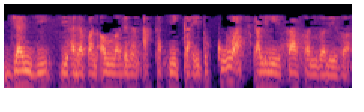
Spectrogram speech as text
janji di hadapan Allah dengan akad nikah itu kuat sekali misasan ghaliza.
